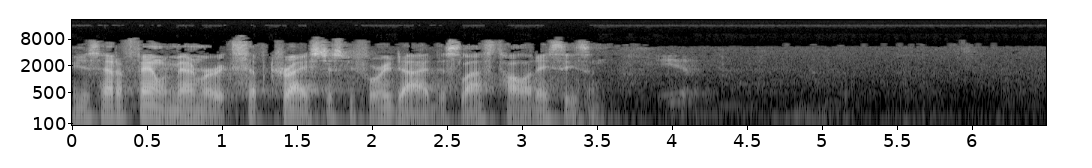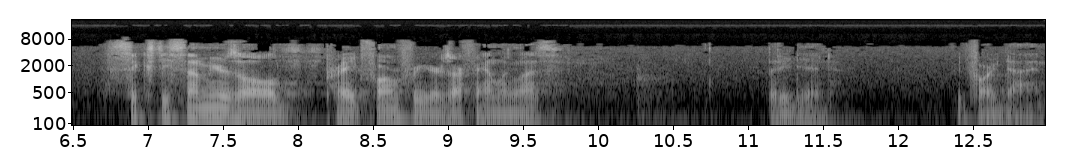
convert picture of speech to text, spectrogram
We just had a family member accept Christ just before he died this last holiday season. 60 some years old, prayed for him for years, our family was. But he did before he died.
